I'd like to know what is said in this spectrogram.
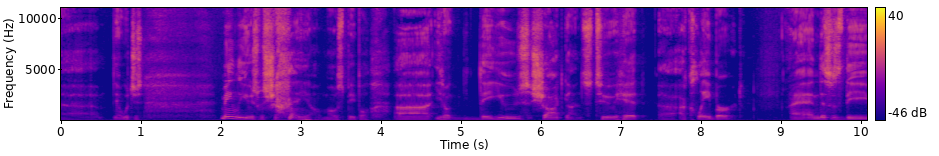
uh, you know, which is mainly used with shot. You know, most people, you know, they use shotguns to hit a clay bird and this is the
